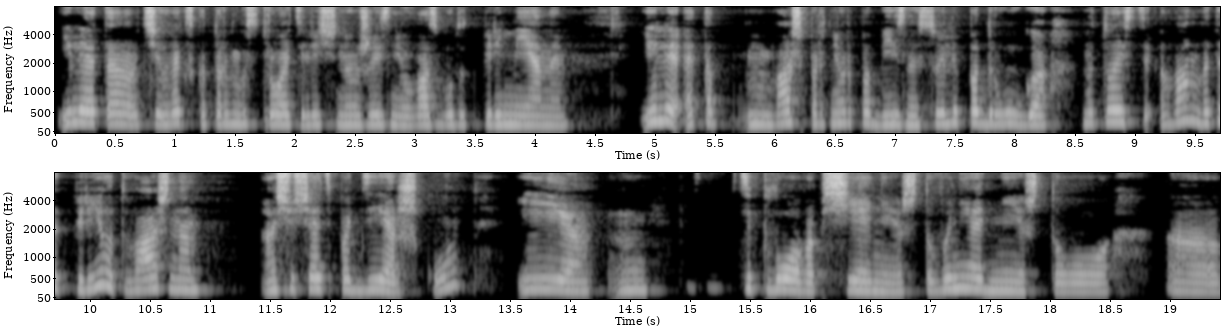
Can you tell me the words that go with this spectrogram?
Или это человек, с которым вы строите личную жизнь, и у вас будут перемены. Или это ваш партнер по бизнесу или подруга. Ну, то есть вам в этот период важно ощущать поддержку и тепло в общении, что вы не одни, что, э,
